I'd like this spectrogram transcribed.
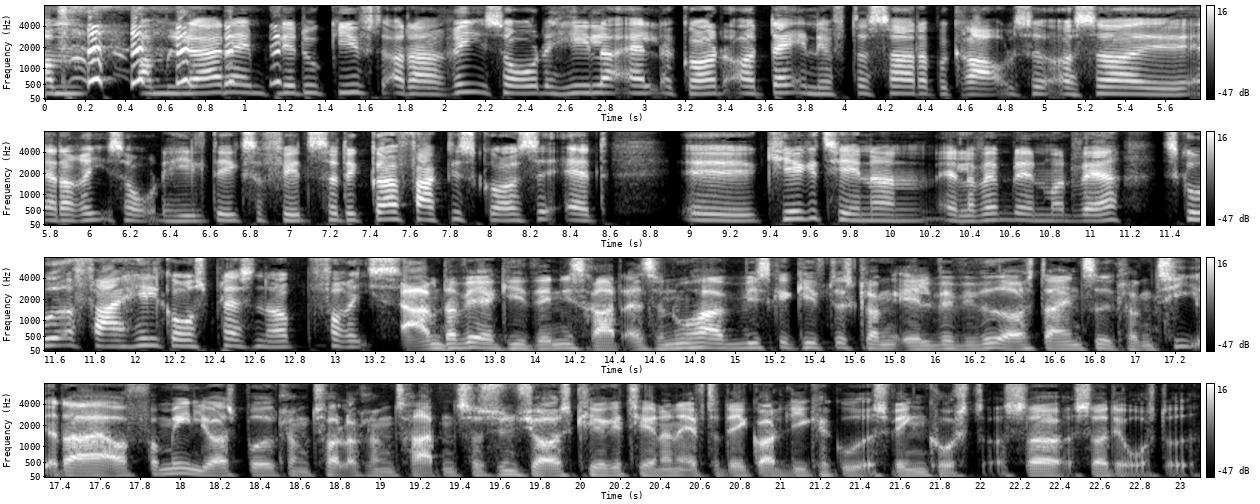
om, om lørdagen bliver du gift, og der er ris over det hele, og alt er godt, og dagen efter, så er der begravelse, og så øh, er der ris over det hele. Det er ikke så fedt. Så det gør faktisk også, at øh, kirketjeneren, eller hvem det end måtte være, skal ud og fare hele gårdspladsen op for ris. Ja, men der vil jeg give Dennis ret. Altså nu har vi skal giftes kl. 11. Vi ved også, der er en tid kl. 10, og der er formentlig også både kl. 12 og kl. 13. Så synes jeg også, kirketjenerne efter det godt lige kan gå ud og svinge kost, og så, så er det overstået.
